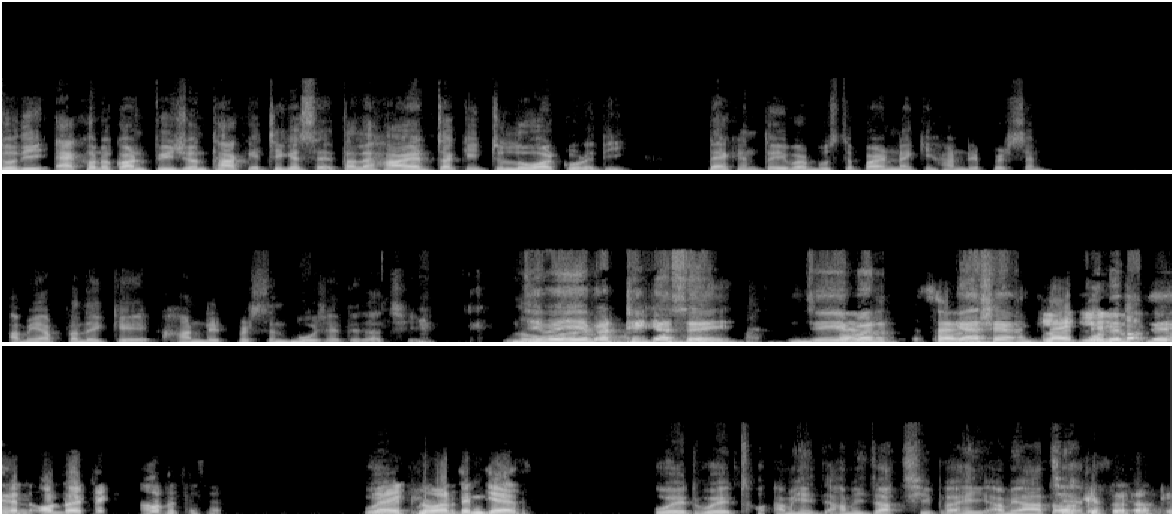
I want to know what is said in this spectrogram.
যদি এখনও কনফিউশন থাকে ঠিক আছে? তাহলে হায়ারটাকে একটু লোয়ার করে দিই। দেখেন তো এবার বুঝতে পারেন নাকি হান্ড্রেড পার্সেন্ট আমি আপনাদেরকে হান্ড্রেড পার্সেন্ট বোঝাইতে যাচ্ছি। জি ভাই এবার ঠিক আছে যে এবার স্যার গ্যাস স্লাইটলি কোলের লোয়ার যে দেন অন্য একটা কিছু হবে তো sir wait slight lower then gas wait wait আমি আমি যাচ্ছি ভাই আমি আছি ওকে স্যার ওকে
